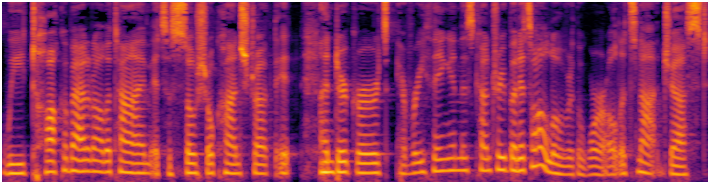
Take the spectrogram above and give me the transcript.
We talk about it all the time. It's a social construct. It undergirds everything in this country, but it's all over the world. It's not just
